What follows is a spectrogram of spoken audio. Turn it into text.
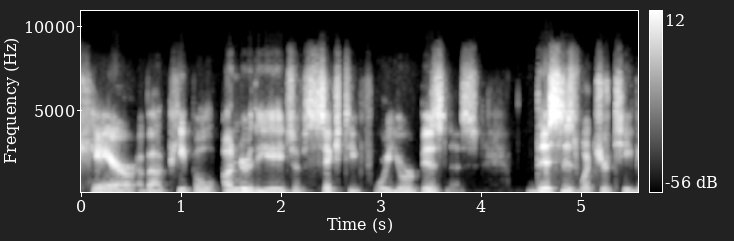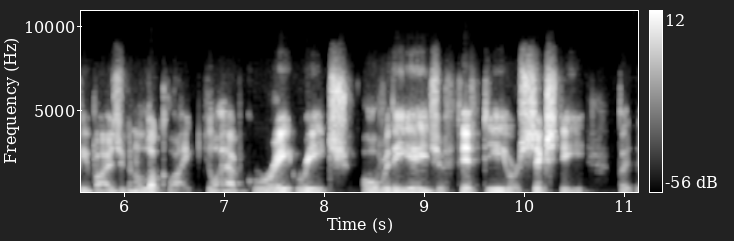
care about people under the age of 60 for your business, this is what your TV buys are going to look like. You'll have great reach over the age of 50 or 60, but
